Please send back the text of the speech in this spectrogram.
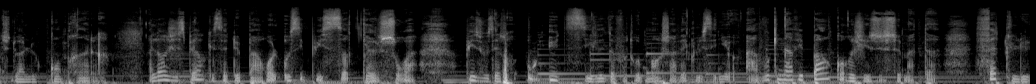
tu dois le comprendre. Alors j'espère que cette parole, aussi puissante qu'elle soit, puisse vous être utile dans votre marche avec le Seigneur. À vous qui n'avez pas encore Jésus ce matin, faites-le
